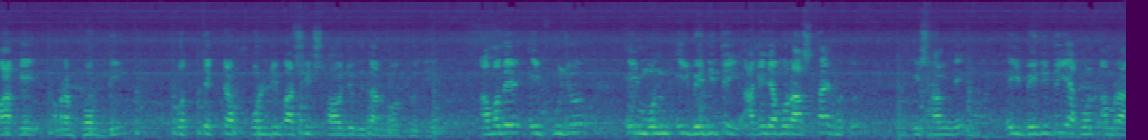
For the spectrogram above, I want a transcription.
মাকে আমরা ভোগ দিই, প্রত্যেকটা পল্লীবাসীর সহযোগিতার মধ্য দিয়ে। আমাদের এই পুজো, এই মন, এই বেদিতেই, আগে যেমন রাস্তায় হতো, এই সামনে, এই বেদিতেই এখন আমরা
